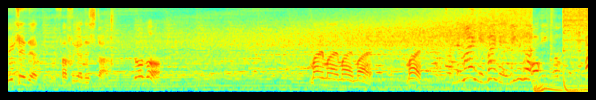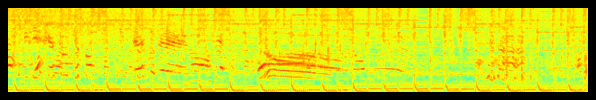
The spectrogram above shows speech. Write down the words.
幼稚園でやってるさすがでしたどうぞ前前前前前で前に前にリンゴあるリンゴ。あ、オッケーストップストップ。でせーのせ。よーは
